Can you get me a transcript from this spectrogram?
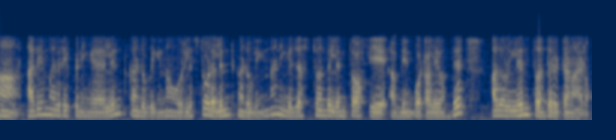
ஆ அதே மாதிரி இப்போ நீங்க லென்த் கண்டுபிடிக்கணும்னா ஒரு லிஸ்டோட லென்த் கண்டுபிடிக்கணும்னா நீங்க ஜஸ்ட் வந்து லென்த் ஆஃப் ஏ அப்படின்னு போட்டாலே வந்து அதோட லென்த் வந்து ரிட்டர்ன் ஆயிடும்.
